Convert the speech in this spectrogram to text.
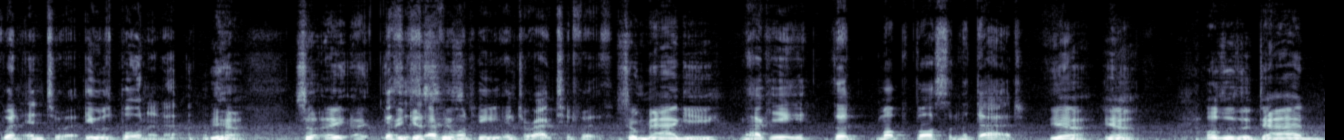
went into it. He was born in it. yeah. So I, I, Guess I guess everyone his- he interacted with. so Maggie. Maggie, the mob boss, and the dad. Yeah, yeah. Although the dad,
